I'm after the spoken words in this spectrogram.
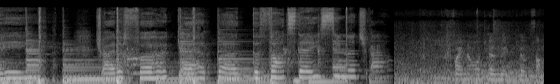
to stray, try to forget, but the thoughts they seem to drown. ไฟนอลเทอมหนึ่งเทอมสอง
